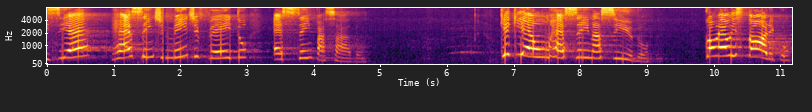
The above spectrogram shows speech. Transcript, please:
E se é recentemente feito, é sem passado. O que, que é um recém-nascido? Qual é o histórico?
